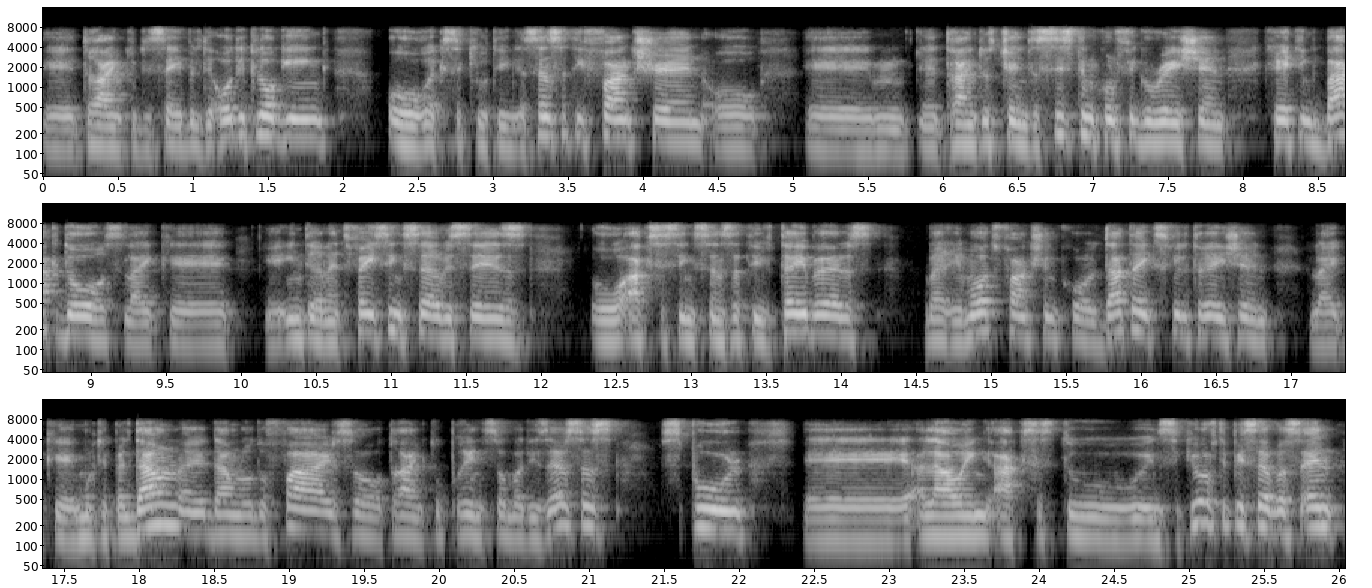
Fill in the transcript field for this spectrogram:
uh, trying to disable the audit logging or executing a sensitive function or um, uh, trying to change the system configuration, creating backdoors like uh, internet-facing services or accessing sensitive tables by remote function called data exfiltration, like uh, multiple down, uh, download of files or trying to print somebody else's spool, uh, allowing access to insecure FTP servers, and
